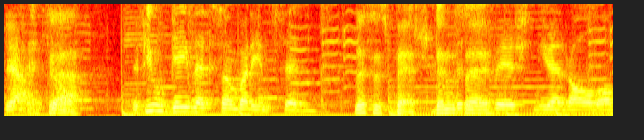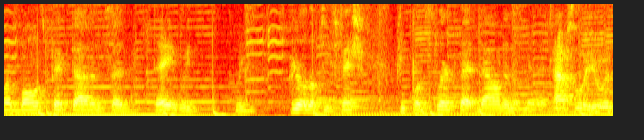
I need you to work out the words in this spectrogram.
Yeah. And so, Yeah. if you gave that to somebody and said, This is fish. Didn't "This say. is fish," and you had it all, all the bones picked out, and said, "Hey, we we grilled up these fish," people would slurp that down in a minute. Absolutely would.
